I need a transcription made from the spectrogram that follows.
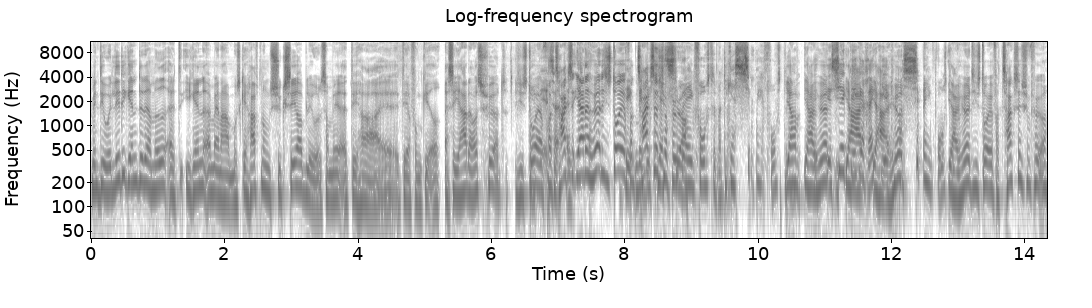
Men det er jo lidt igen det der med, at, igen, at man har måske haft nogle succesoplevelser med, at det har, øh, det har fungeret. Altså, jeg har da også hørt historier Men fra altså, taxa... Jeg har da hørt historier Det, fra men det kan jeg simpelthen taxachauffører. ikke forestille mig. Det kan jeg simpelthen ikke forestille Jeg- mig. jeg har hørt- jeg siger ikke, jeg har- det ikke er rigtigt. jeg har Jeg, kan hørt- bare simpelthen ikke forestille Jeg mig. har hørt historier fra taxachauffører,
